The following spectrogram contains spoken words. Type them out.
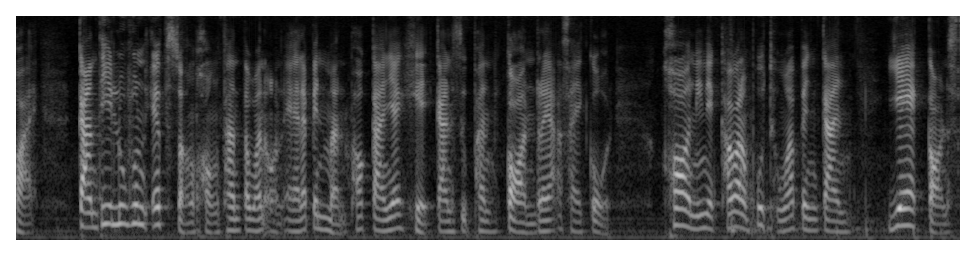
ควาย การที่ลูกรุ่น F2 ของทานตะวันอ่อนแอและเป็นหมัน เพราะการแยกเหตุการสืบพันธุ์ก่อนระยะไซโกตข้อนี้เนี่ยเขากำลังพูดถึงว่าเป็นการแยกก่อนไซ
